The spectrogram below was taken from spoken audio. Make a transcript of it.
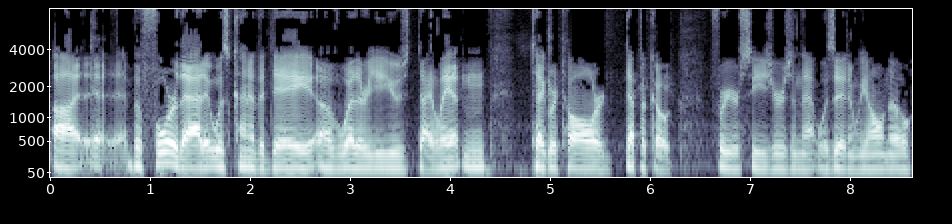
Uh, before that, it was kind of the day of whether you used Dilantin, Tegretol, or Depakote for your seizures, and that was it. And we all know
